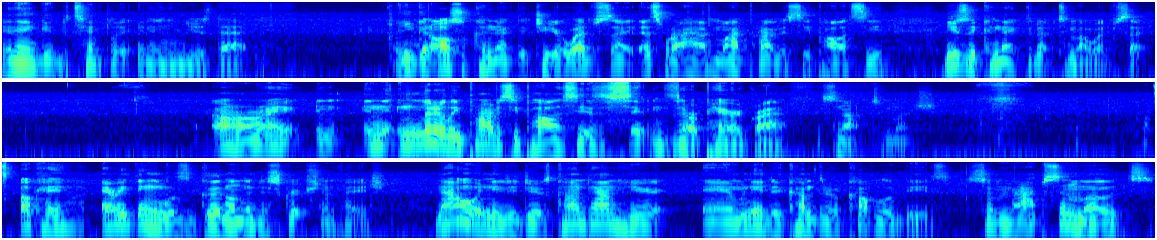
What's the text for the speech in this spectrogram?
and then get the template, and then use that. You can also connect it to your website. That's where I have my privacy policy usually connected up to my website. All right, and, and, and literally privacy policy is a sentence or a paragraph. It's not too much. Okay, everything was good on the description page. Now what we need to do is come down here and we need to come through a couple of these. So maps and modes.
